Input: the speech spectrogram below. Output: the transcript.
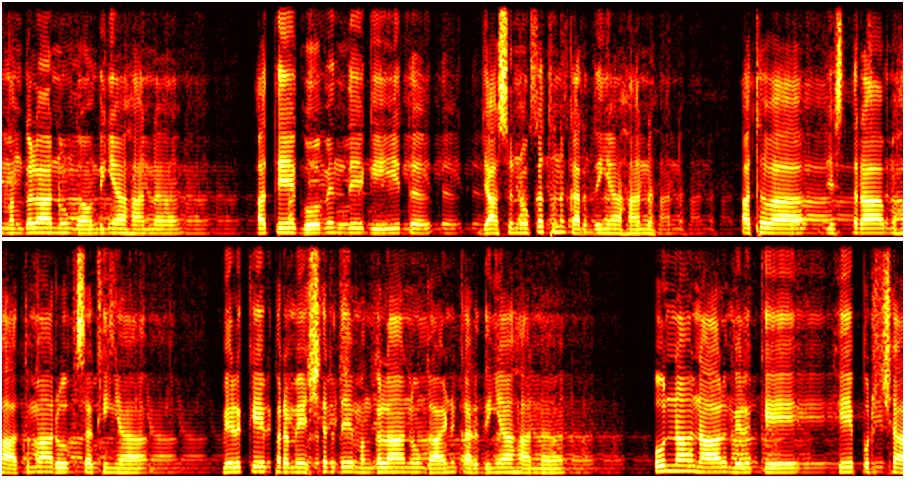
ਮੰਗਲਾਂ ਨੂੰ ਗਾਉਂਦੀਆਂ ਹਨ ਅਤੇ ਗੋਬਿੰਦ ਦੇ ਗੀਤ ਜਸ ਨੂੰ ਕਥਨ ਕਰਦੀਆਂ ਹਨ। ਅਥਵਾ ਜਿਸ ਤਰ੍ਹਾਂ ਮਹਾਤਮਾ ਰੂਪ ਸਖੀਆਂ ਮਿਲ ਕੇ ਪਰਮੇਸ਼ਰ ਦੇ ਮੰਗਲਾਂ ਨੂੰ ਗਾਇਨ ਕਰਦੀਆਂ ਹਨ। ਉਹਨਾਂ ਨਾਲ ਮਿਲ ਕੇ हे ਪੁਰਸ਼ਾ,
